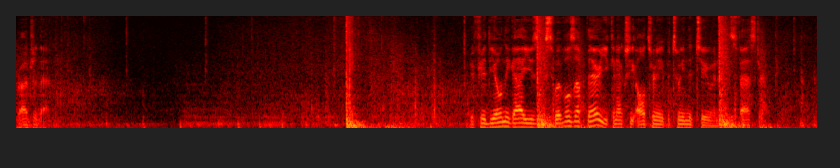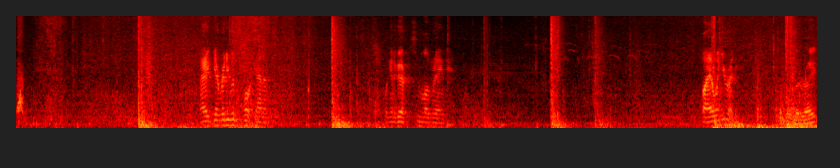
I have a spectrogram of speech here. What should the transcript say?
Roger that. If you're the only guy using swivels up there, you can actually alternate between the two and it's faster. Alright, get ready with the port cannon. We're going to go for some long range. Fire when you're ready. A little bit right.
